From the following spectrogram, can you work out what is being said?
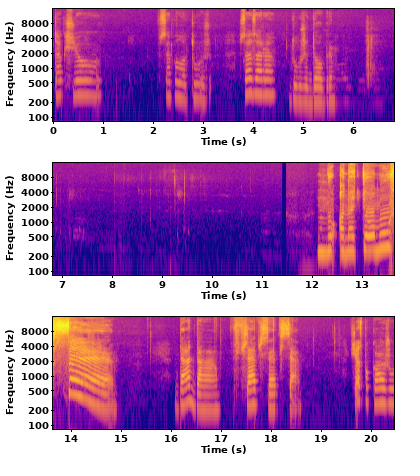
Так що все було дуже, все зараз дуже добре. Ну, а на цьому все. Да-да, все, все, все. Зараз покажу,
